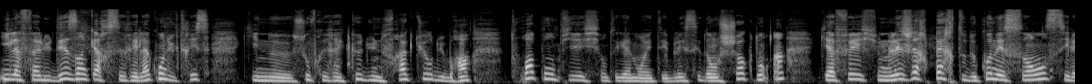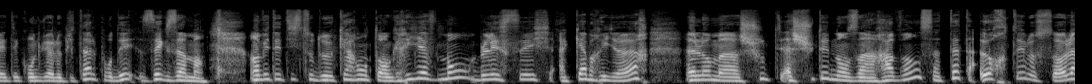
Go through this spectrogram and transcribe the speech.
Il a fallu désincarcérer la conductrice qui ne souffrirait que d'une fracture du bras. Trois pompiers ont également été blessés dans le choc, dont un qui a fait une légère perte de connaissance. Il a été conduit à l'hôpital pour des examens. Un vététiste de 40 ans grièvement blessé à Cabrières. L'homme a a chuté dans un ravin. Sa tête a heurté le sol.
